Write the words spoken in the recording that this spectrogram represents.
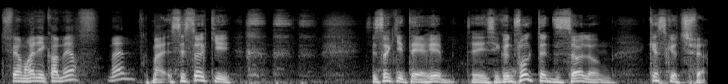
Tu fermerais les commerces, même? Ben, c'est ça qui est. c'est ça qui est terrible. C'est qu'une fois que tu as dit ça, là, hmm. qu'est-ce que tu fermes?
